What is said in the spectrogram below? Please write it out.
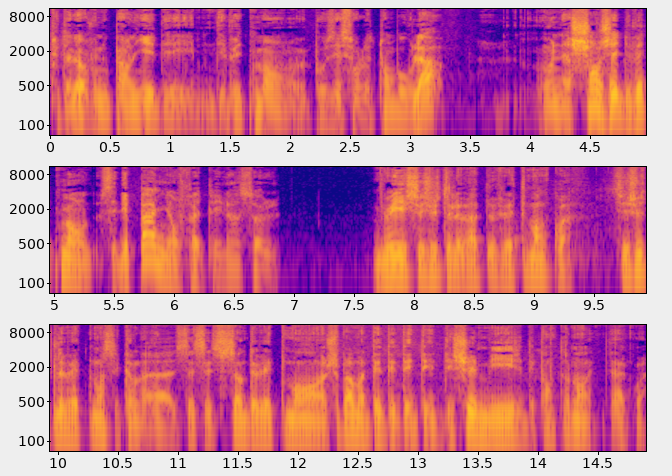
tout à l'heure vous nous parliez des, des, vêtements posés sur le tombeau. Là, on a changé de vêtements. C'est des pagnes en fait, les linceuls. Oui, c'est juste le vêtement quoi. C'est juste le vêtement, c'est comme, euh, ce sont des vêtements, je sais pas moi, des, des, des, des chemises, des pantalons, etc. Quoi.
